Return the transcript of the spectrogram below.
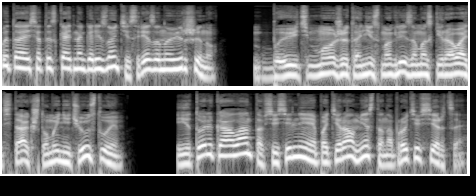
пытаясь отыскать на горизонте срезанную вершину. «Быть может, они смогли замаскировать так, что мы не чувствуем?» И только Аланта все сильнее потирал место напротив сердца.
